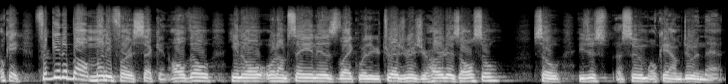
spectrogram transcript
okay, forget about money for a second, although, you know, what I'm saying is like whether your treasure is, your heart is also. So you just assume, okay, I'm doing that.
